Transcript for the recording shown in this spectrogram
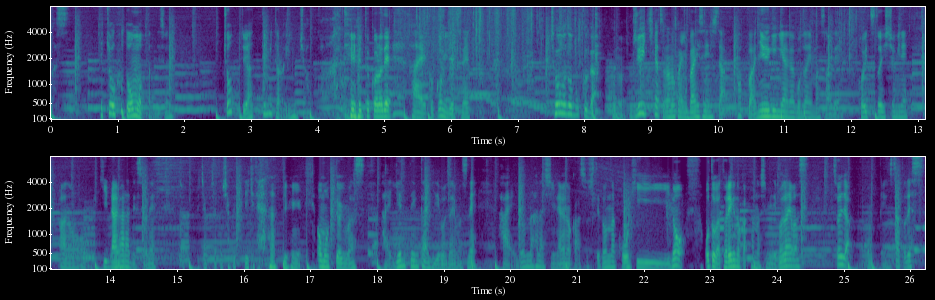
ます。で、今日ふと思ったんですよね。ちょっとやってみたらいいんちゃうかなっていうところで、はい、ここにですね、ちょうど僕がこの11月7日に焙煎したパプアニューギニアがございますので、こいつと一緒にね、あの、聞きながらですよね、ちょっとぺちゃくちゃと喋っていけたらなっていうふうに思っております。はい、原点回帰でございますね。はい、どんな話になるのか、そしてどんなコーヒーの音が取れるのか楽しみでございます。それでは本編スタートです。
